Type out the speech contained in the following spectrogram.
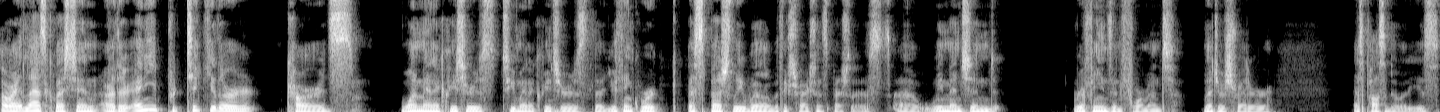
All right, last question. Are there any particular cards one mana creatures, two mana creatures that you think work especially well with Extraction Specialist. Uh, we mentioned Raffine's Informant, Ledger Shredder as possibilities.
